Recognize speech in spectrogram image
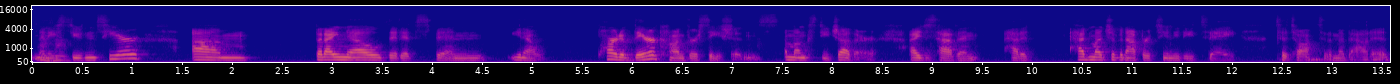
many mm-hmm. students here um, but i know that it's been you know part of their conversations amongst each other i just haven't had a had much of an opportunity today to talk to them about it.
